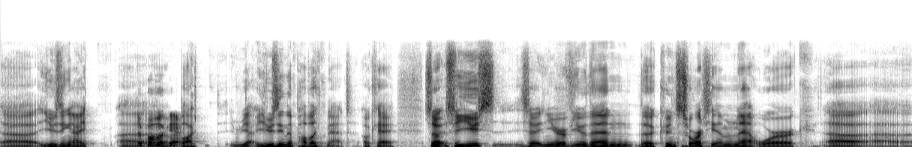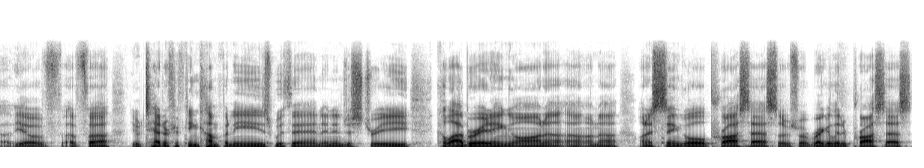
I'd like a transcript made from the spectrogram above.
uh, using I uh, the public uh, block, yeah, using the public net. Okay, so so you so in your view, then the consortium network, uh, uh, you know, of, of uh, you know, ten or fifteen companies within an industry collaborating on a on a on a single process or sort of regulated process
